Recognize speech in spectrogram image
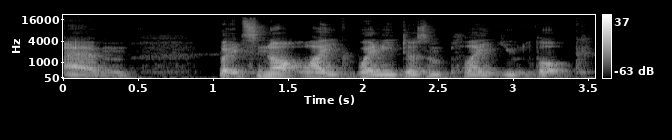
Um, but it's not like when he doesn't play, you look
